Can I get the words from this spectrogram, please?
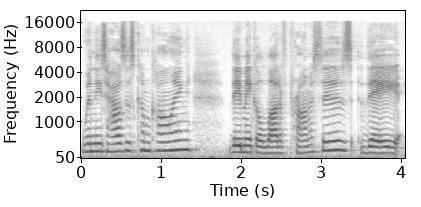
when these houses come calling. They make a lot of promises. They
